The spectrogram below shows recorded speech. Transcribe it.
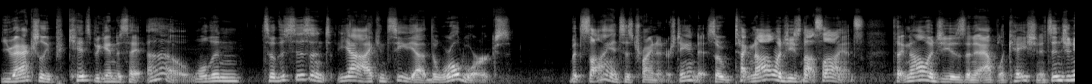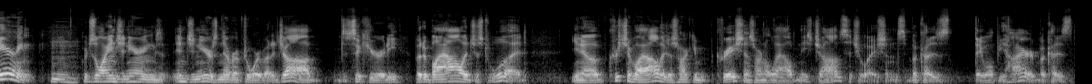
you actually kids begin to say, "Oh, well then, so this isn't. Yeah, I can see. Yeah, the world works, but science is trying to understand it. So technology is not science. Technology is an application. It's engineering, hmm. which is why engineering engineers never have to worry about a job security, but a biologist would. You know, Christian biologists aren't creationists aren't allowed in these job situations because they won't be hired because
